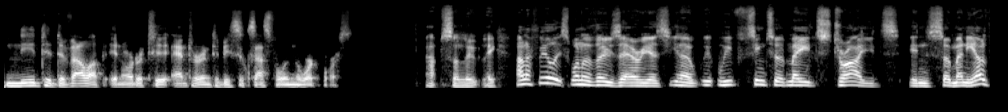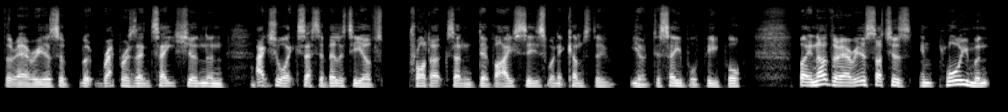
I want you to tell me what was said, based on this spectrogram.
need to develop in order to enter and to be successful in the workforce. Absolutely. And I feel it's one of those areas, you know, we, we seem to have made strides in so many other areas of representation and actual accessibility of products and devices when it comes to you know disabled people. But in other areas such as employment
